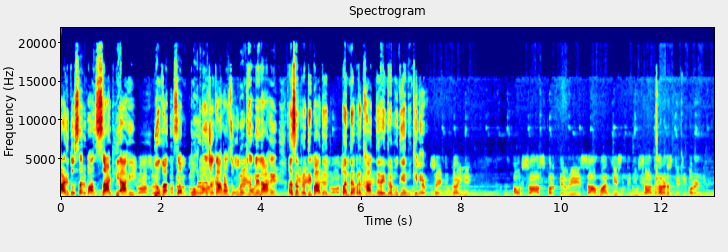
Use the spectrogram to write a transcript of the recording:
आणि तो सर्वांसाठी आहे. योगानं संपूर्ण जगाला जोडून ठेवलेला आहे. असं प्रतिपादन पंतप्रधान नरेंद्र मोदी यांनी साइड और सांस भरते हुए सामान्य स्थिति साधारण स्थिति पर आणिए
